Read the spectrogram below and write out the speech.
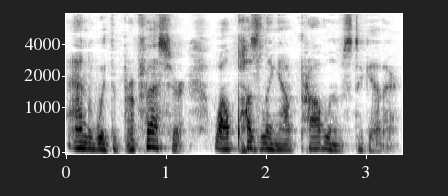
and with the professor while puzzling out problems together.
